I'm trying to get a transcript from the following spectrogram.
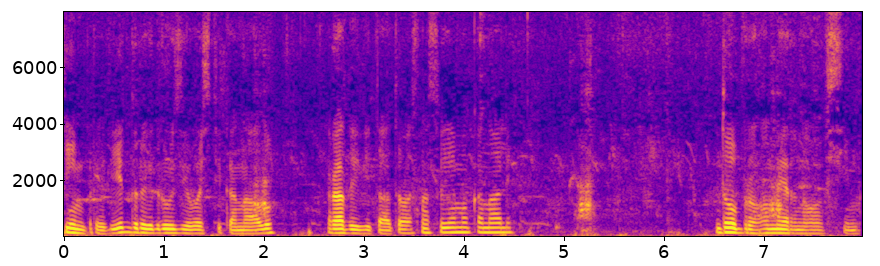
Всім привіт, дорогі друзі, гості каналу. Радий вітати вас на своєму каналі. Доброго, мирного всім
